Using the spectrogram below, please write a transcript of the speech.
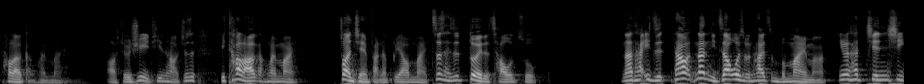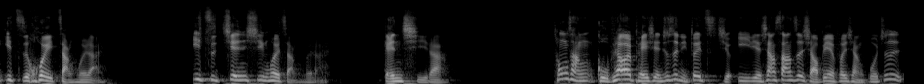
套牢赶快卖。哦，九旭你听好，就是一套牢赶快卖，赚钱反而不要卖，这才是对的操作。那他一直，他那你知道为什么他一直不卖吗？因为他坚信一直会涨回来，一直坚信会涨回来，跟齐啦。通常股票会赔钱，就是你对自己有意念。像上次小编也分享过，就是。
